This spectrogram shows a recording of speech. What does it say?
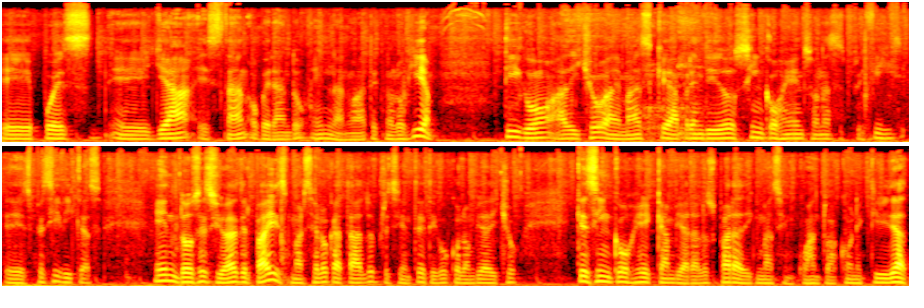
eh, pues eh, ya están operando en la nueva tecnología. Tigo ha dicho además que ha aprendido 5G en zonas específicas en 12 ciudades del país. Marcelo Cataldo, el presidente de Tigo Colombia, ha dicho que 5G cambiará los paradigmas en cuanto a conectividad.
